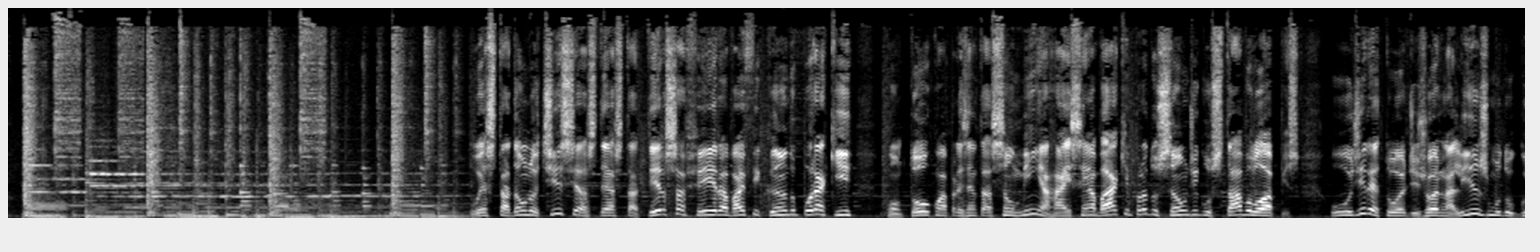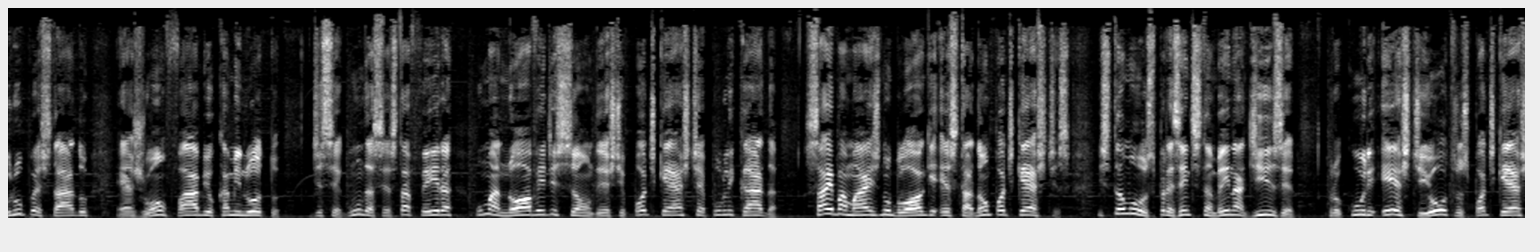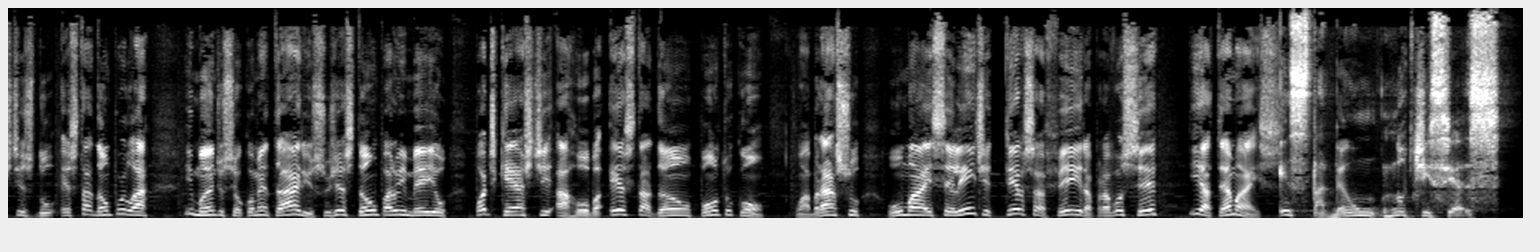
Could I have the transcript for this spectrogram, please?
O Estadão Notícias desta terça-feira vai ficando por aqui. Contou com a apresentação minha, Raíssen Abac, e produção de Gustavo Lopes. O diretor de jornalismo do Grupo Estado é João Fábio Caminoto. De segunda a sexta-feira, uma nova edição deste podcast é publicada. Saiba mais no blog Estadão Podcasts. Estamos presentes também na Deezer. Procure este e outros podcasts do Estadão por lá e mande o seu comentário e sugestão para o e-mail podcast@estadão.com. Um abraço, uma excelente terça-feira para você e até mais. Estadão Notícias.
